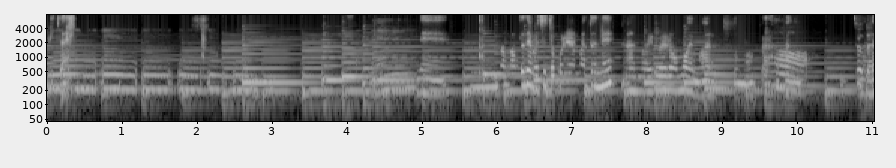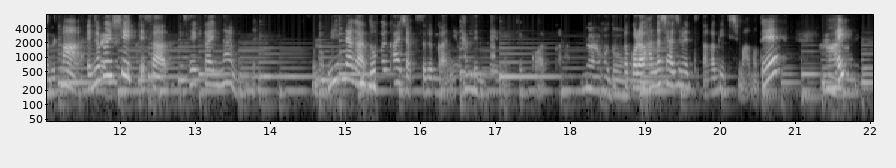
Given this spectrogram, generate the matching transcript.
みたい。うんうんうんうんうんそうねなね。まあ、またでもちょっとこれはまたねあのいろいろ思いもあると思う。から。そう。まあ NVC ってさ正解ないもんね。そのみんながどう解釈するかによってっていうの結構あるから。なるほど。これを話し始めて長引いてしまうので。はい。うん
